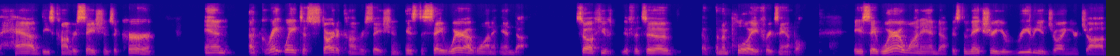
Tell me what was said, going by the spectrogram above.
have these conversations occur. And a great way to start a conversation is to say where I want to end up. So if you if it's a, a an employee, for example, you say where I want to end up is to make sure you're really enjoying your job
